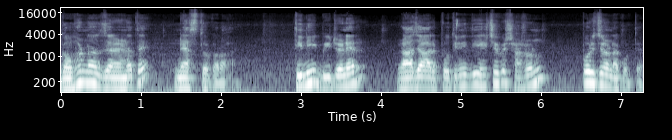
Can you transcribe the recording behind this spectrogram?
গভর্নর জেনারেল হাতে ন্যস্ত করা হয়। তিনি ব্রিটেনের রাজার প্রতিনিধি হিসেবে শাসন পরিচালনা করতেন।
